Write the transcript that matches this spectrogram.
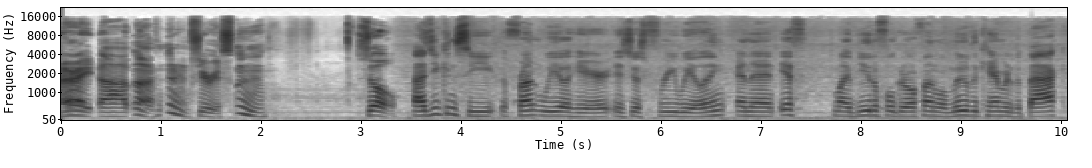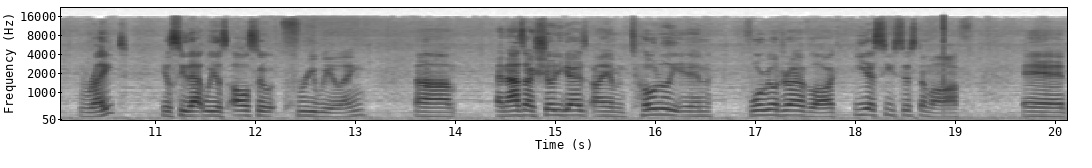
All right, uh, uh, mm, serious. Mm. So, as you can see, the front wheel here is just freewheeling. And then if my beautiful girlfriend will move the camera to the back right, you'll see that wheel is also freewheeling. Um, and as I showed you guys, I am totally in four-wheel drive lock, ESC system off, and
